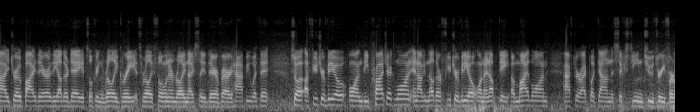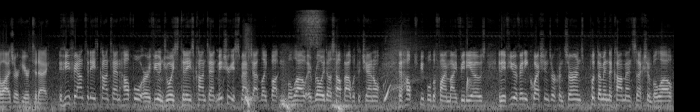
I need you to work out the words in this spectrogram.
I drove by there the other day. It's looking really great. It's really filling in really nicely. They're very happy with it. So a future video on the project lawn and another future video on an update of my lawn after I put down the 16-2-3 fertilizer here today. If you found today's content helpful or if you enjoyed today's content, make sure you smash that like button below. It really does help out with the channel. It helps people to find my videos. And if you have any questions or concerns, put them in the comment section below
